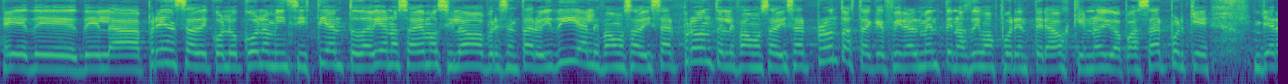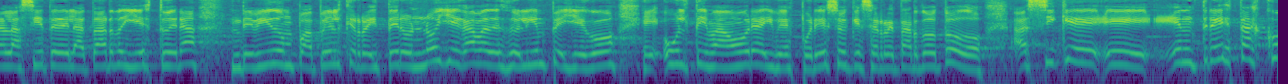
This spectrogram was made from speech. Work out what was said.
eh, de, la prensa de Colo Colo, me insistían, todavía no sabemos si lo vamos a presentar hoy día, les vamos a avisar pronto, les vamos a avisar pronto, hasta que finalmente nos dimos por enterados que no iba a pasar porque ya era las 7 de la tarde y esto era debido a un papel que, reitero, no llegaba desde Olimpia, llegó eh, última hora y es por eso que se retardó todo. Así que eh, entre estas cosas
